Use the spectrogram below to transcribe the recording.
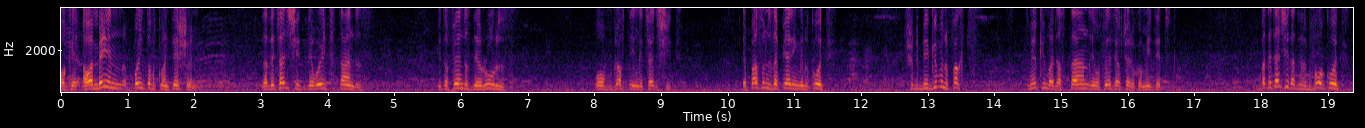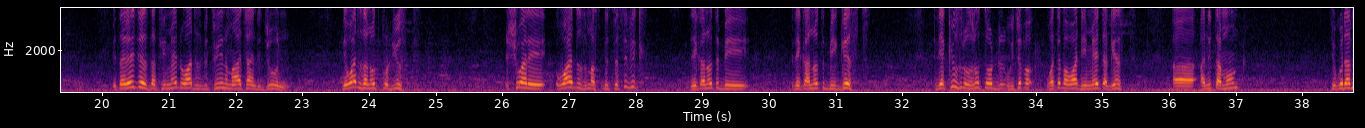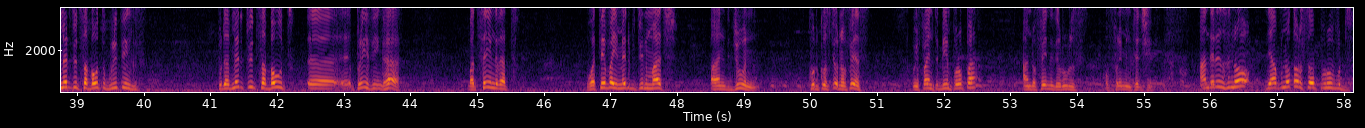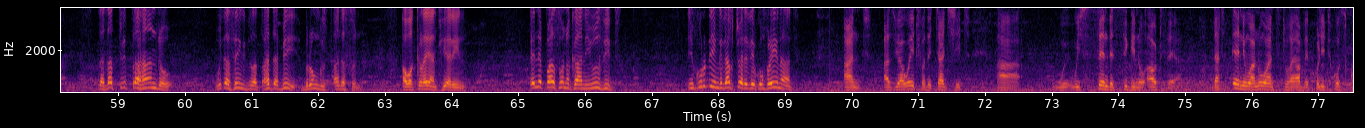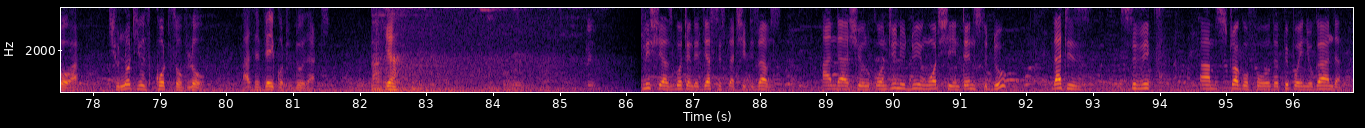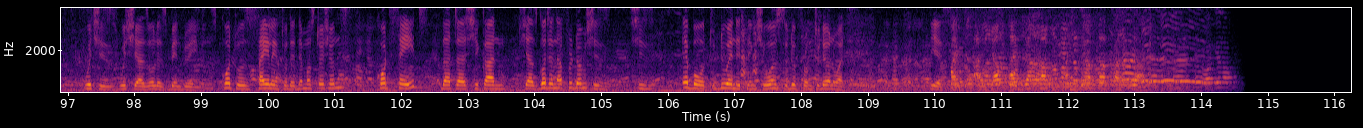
Okay, our main point of contention that the charge sheet, the way it stands, it offends the rules of drafting a charge sheet. A person is appearing in court should be given facts to make him understand the offense actually committed. But the charge sheet that is before court, it alleges that he made words between March and June. The words are not produced. Surely words must be specific. They cannot be, they cannot be guessed. The accused was not told whichever, whatever word he made against uh, Anita Among. He could have made tweets about greetings, could have made tweets about uh, praising her, but saying that whatever he made between March and June could constitute an offense, we find to be improper and offending the rules of framing charge sheet. And there is no, they have not also proved that that Twitter handle, which are saying it is at HADA B belongs to Anderson, our client herein. Any person can use it, including the, actually the complainant. And as we await for the charge sheet, uh, we, we send a signal out there that anyone who wants to have a political score should not use courts of law as a vehicle to do that. Yeah. At least she has gotten the justice that she deserves, and uh, she will continue doing what she intends to do. That is civic um, struggle for the people in Uganda, which is which she has always been doing. Court was silent on the demonstrations. Court said that uh, she can, she has gotten her freedom. She's she's able to do anything she wants to do from today onwards. Yes.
